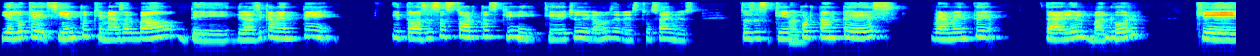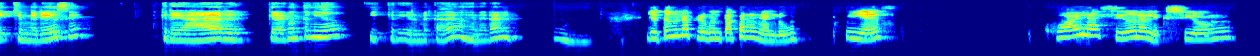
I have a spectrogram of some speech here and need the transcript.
Y es lo que siento que me ha salvado de, de básicamente y todas esas tortas que, que he hecho, digamos, en estos años. Entonces, qué Total. importante es realmente darle el valor que, que merece crear, crear contenido y crear el mercadeo en general. Yo tengo una pregunta para Nalu y es, ¿cuál ha sido la lección?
